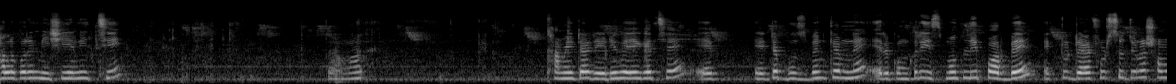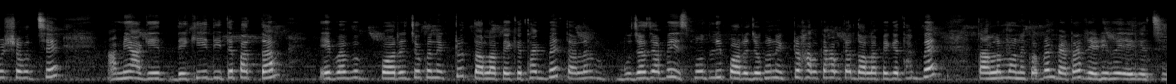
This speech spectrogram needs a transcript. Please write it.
ভালো করে মিশিয়ে নিচ্ছি। তো আমার খামিটা রেডি হয়ে গেছে। এটা বুঝবেন কেমনে? এরকম করে স্মুথলি পড়বে একটু ড্রাই ফ্রুটসের জন্য সমস্যা হচ্ছে। আমি আগে দেখিয়ে দিতে পারতাম। এভাবে পরে যখন একটু দলা পেকে থাকবে, তাহলে বোঝা যাবে স্মুথলি পরে যখন একটু হালকা হালকা দলা পেকে থাকবে, তাহলে মনে করবেন ব্যাটার রেডি হয়ে গেছে।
